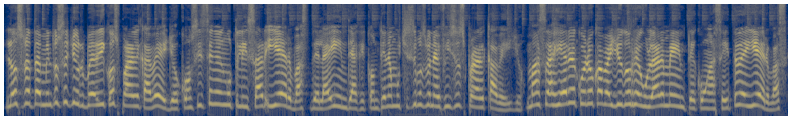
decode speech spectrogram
Los tratamientos ayurvédicos para el cabello consisten en utilizar hierbas de la India que contienen muchísimos beneficios para el cabello. Masajear el cuero cabelludo regularmente con aceite de hierbas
